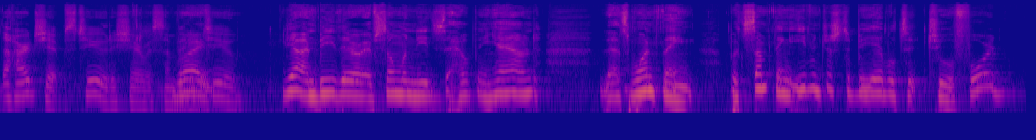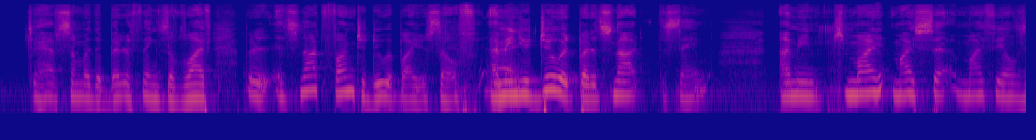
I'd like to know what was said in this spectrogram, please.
the hardships too to share with somebody Right. too. Yeah, and be there if someone needs a helping hand. That's one thing. But something, even just to be able to, to afford to have some of the better things of life, but it, it's not fun to do it by yourself. I mean, you do it, but it's not the same. I mean, my my my feelings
